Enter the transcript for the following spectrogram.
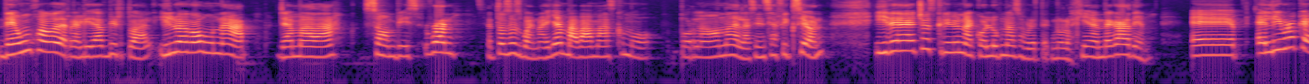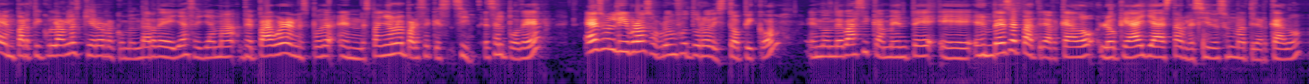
de un juego de realidad virtual y luego una app llamada Zombies Run. Entonces, bueno, ella va más como por la onda de la ciencia ficción y de hecho escribe una columna sobre tecnología en The Guardian. Eh, el libro que en particular les quiero recomendar de ella se llama The Power, en, en español me parece que sí, es El Poder. Es un libro sobre un futuro distópico, en donde básicamente, eh, en vez de patriarcado, lo que hay ya establecido es un matriarcado.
